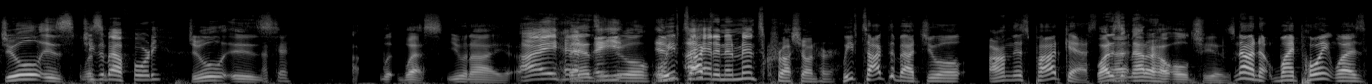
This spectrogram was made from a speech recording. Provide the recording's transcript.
Jewel is She's listen, about 40. Jewel is Okay. uh, Wes. You and I. I had Fans of a, Jewel. We've I talked- had an immense crush on her. We've talked about Jewel on this podcast. Why does Uh, it matter how old she is? No, no. My point was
